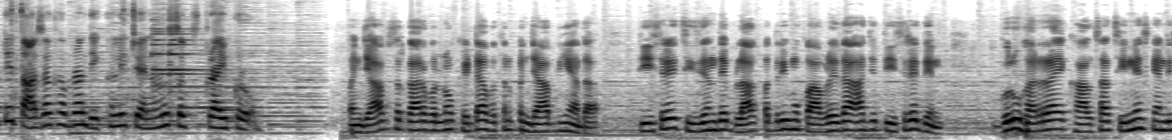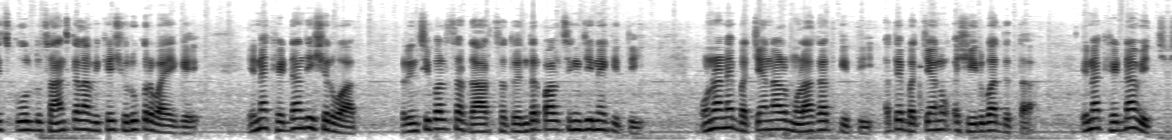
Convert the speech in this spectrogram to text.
ਅਤੇ ਤਾਜ਼ਾ ਖਬਰਾਂ ਦੇਖਣ ਲਈ ਚੈਨਲ ਨੂੰ ਸਬਸਕ੍ਰਾਈਬ ਕਰੋ। ਪੰਜਾਬ ਸਰਕਾਰ ਵੱਲੋਂ ਖੇਡਾਂ ਵਤਨ ਪੰਜਾਬ ਦੀਆਂ ਦਾ ਤੀਸਰੇ ਸੀਜ਼ਨ ਦੇ ਬਲਾਕ ਪੱਧਰੀ ਮੁਕਾਬਲੇ ਦਾ ਅੱਜ ਤੀਸਰੇ ਦਿਨ Guru Har Rai Khalsa senior secondary school Dusanjh Kalan ਵਿਖੇ ਸ਼ੁਰੂ ਕਰਵਾਏ ਗਏ। ਇਹਨਾਂ ਖੇਡਾਂ ਦੀ ਸ਼ੁਰੂਆਤ ਪ੍ਰਿੰਸੀਪਲ ਸਰਦਾਰ ਸਤਵਿੰਦਰਪਾਲ ਸਿੰਘ ਜੀ ਨੇ ਕੀਤੀ। ਉਹਨਾਂ ਨੇ ਬੱਚਿਆਂ ਨਾਲ ਮੁਲਾਕਾਤ ਕੀਤੀ ਅਤੇ ਬੱਚਿਆਂ ਨੂੰ ਅਸ਼ੀਰਵਾਦ ਦਿੱਤਾ। ਇਹਨਾਂ ਖੇਡਾਂ ਵਿੱਚ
